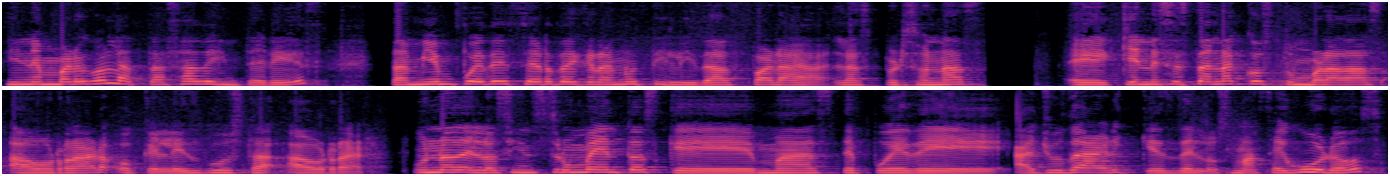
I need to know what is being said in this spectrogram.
Sin embargo, la tasa de interés también puede ser de gran utilidad para las personas eh, quienes están acostumbradas a ahorrar o que les gusta ahorrar. Uno de los instrumentos que más te puede ayudar y que es de los más seguros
